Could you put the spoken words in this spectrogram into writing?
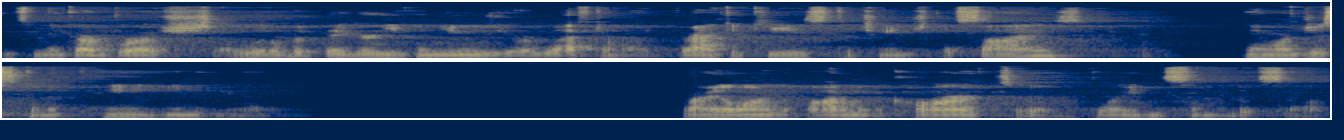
Let's make our brush a little bit bigger. You can use your left and right bracket keys to change the size. And we're just going to paint in here. Right along the bottom of the car to brighten some of this up.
